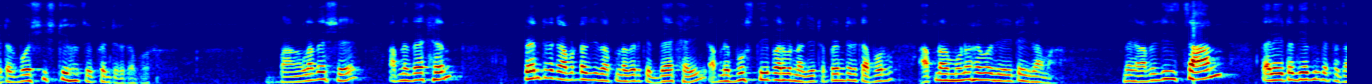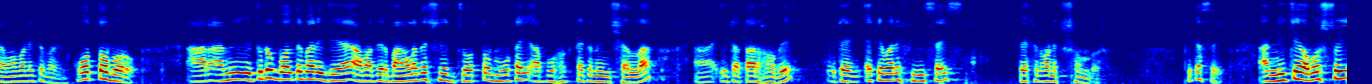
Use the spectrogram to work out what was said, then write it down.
এটার বৈশিষ্ট্যই হচ্ছে প্যান্টের কাপড়। বাংলাদেশে, আপনি দেখেন, প্যান্টের কাপড়টা যদি আপনাদেরকে দেখাই, আপনি বুঝতেই পারবেন না যে এটা প্যান্টের কাপড়, আপনার মনে হবে যে এটাই জামা। দেখেন, আপনি যদি চান, তাহলে এটা দিয়েও কিন্তু একটা জামা বানাতে পারেন, কত বড়। আর আমি এতটুকু বলতে পারি যে আমাদের বাংলাদেশে যত মোটাই না কেন ইনশাল্লাহ এটা তার হবে। এটা একেবারে ফ্রি সাইজ দেখেন অনেক সুন্দর, ঠিক আছে? আর নিচে অবশ্যই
